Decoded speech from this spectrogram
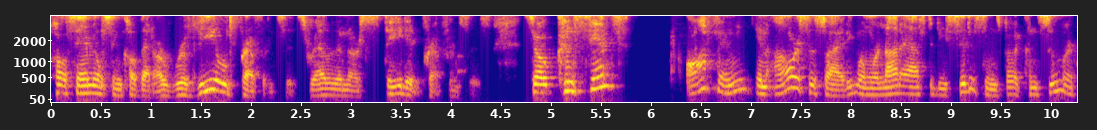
Paul Samuelson called that our revealed preferences rather than our stated preferences. So consent often in our society, when we're not asked to be citizens but consumer,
